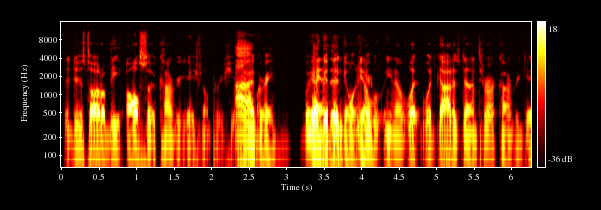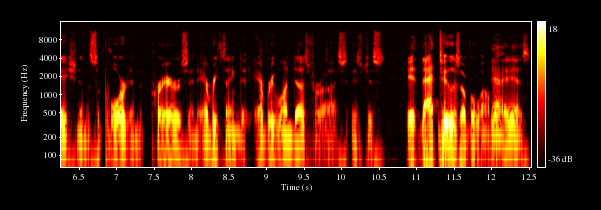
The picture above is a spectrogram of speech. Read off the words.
that just ought to be also Congregational Appreciation. I Month. agree. We got a good that, thing going yeah, here. You know what what God has done through our congregation and the support and the prayers and everything that everyone does for us is just it. That too is overwhelming. Yeah, it is.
